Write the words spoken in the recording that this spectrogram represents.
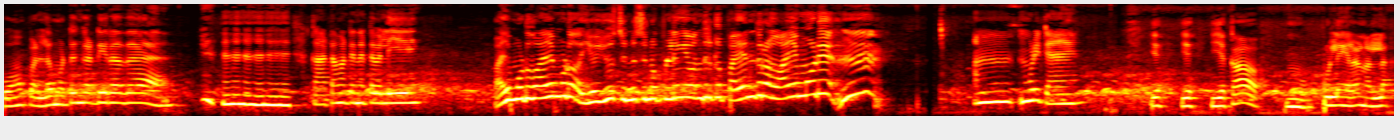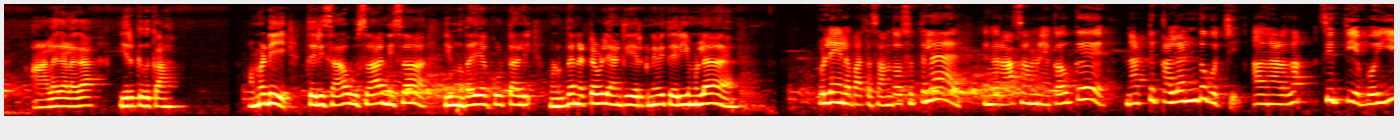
உன் பல்ல மட்டும் கட்டிடாத காட்ட மாட்டேன் நெட்டவள்ளி. வாய மூடு வாய மூடு. ஐயோ சின்ன சின்ன பிள்ளைங்க வந்திருக்கு. பயந்துரும். வாய மூடு. மூடிட்டேன். ஏ ஏ ஏக்கா பிள்ளைங்களாம் நல்லா அழகழகா இருக்குதுக்கா. அம்மாடி தெரிசா உஷா நிசா இவங்க தான் என் கூட்டாளி. உனக்கு தான் நெட்டவழி ஆண்டி ஏற்கனவே தெரியுமில்ல பிள்ளைங்கள பார்த்த சந்தோஷத்துல எங்க ராசாமணி அக்காவுக்கு நட்டு கலந்து போச்சு. அதனாலதான் சித்திய போய்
